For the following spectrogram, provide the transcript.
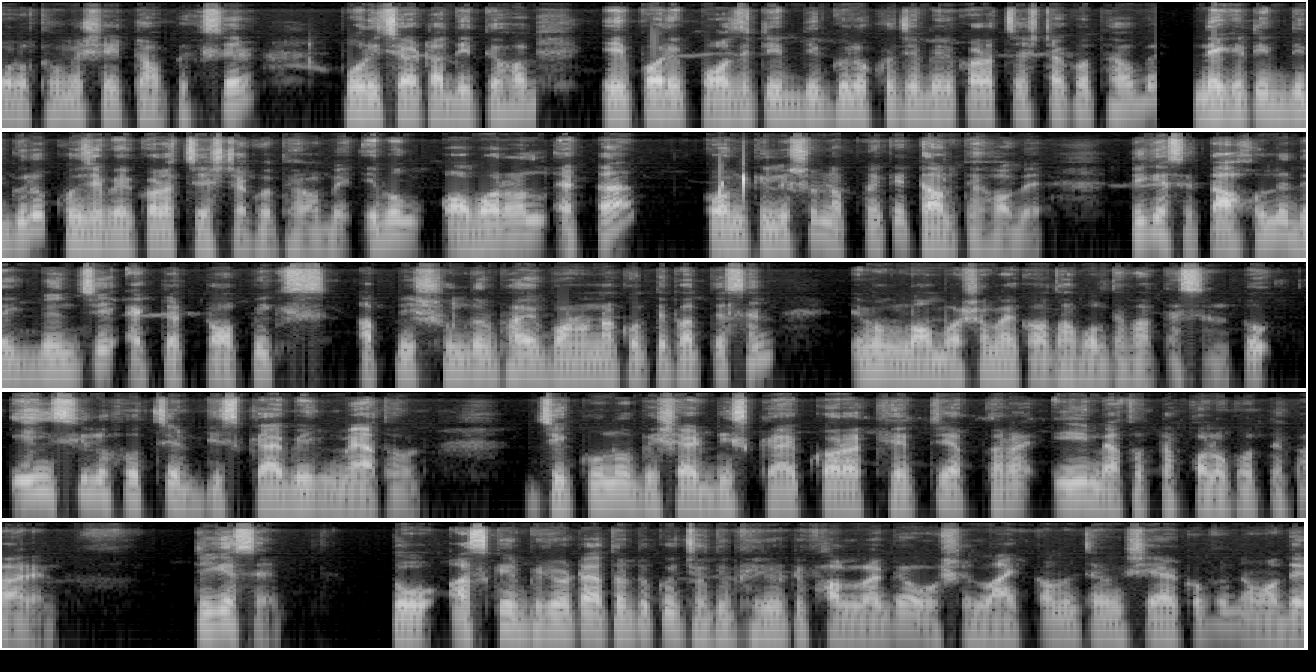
প্রথমে সেই টপিক্সের পরিচয়টা দিতে হবে। এরপরে পজিটিভ দিকগুলো খুঁজে বের করার চেষ্টা করতে হবে নেগেটিভ দিকগুলো খুঁজে বের করার চেষ্টা করতে হবে এবং ওভারঅল একটা কনক্লুশন আপনাকে টানতে হবে। ঠিক আছে? তাহলে দেখবেন যে একটা টপিক্স আপনি সুন্দরভাবে বর্ণনা করতে পারতেছেন এবং লম্বা সময় কথা বলতে পারতেছেন। তো এই ছিল হচ্ছে ডিসক্রাইবিং মেথড যে কোনো বিষয় ডিসক্রাইব করার ক্ষেত্রে আপনারা এই মেথডটা ফলো করতে পারেন। ঠিক আছে? তো আজকের ভিডিওটা এতটুকু যদি ভিডিওটি ভালো লাগে, অবশ্যই লাইক কমেন্ট এবং শেয়ার করবেন। আমাদের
